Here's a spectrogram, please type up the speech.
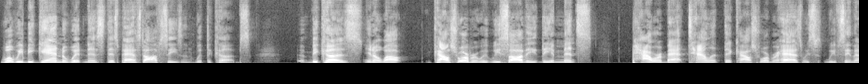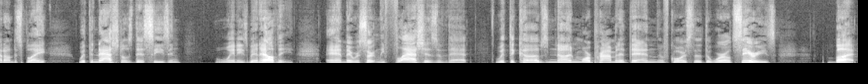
what we began to witness this past offseason with the Cubs. Because, you know, while Kyle Schwarber, we, we saw the the immense power bat talent that Kyle Schwarber has. We, we've seen that on display with the Nationals this season when he's been healthy. And there were certainly flashes of that with the Cubs, none more prominent than, of course, the, the World Series. But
